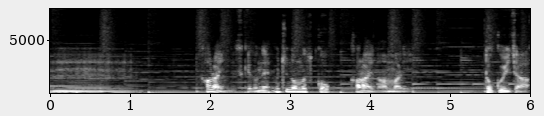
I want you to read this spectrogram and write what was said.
うーん。辛いんですけどね。うちの息子辛いのあんまり得意じゃ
